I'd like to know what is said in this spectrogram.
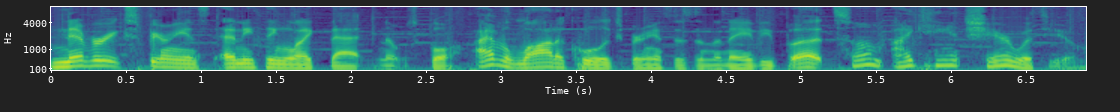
never experienced anything like that, and it was cool. I have a lot of cool experiences in the Navy, but some I can't share with you.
